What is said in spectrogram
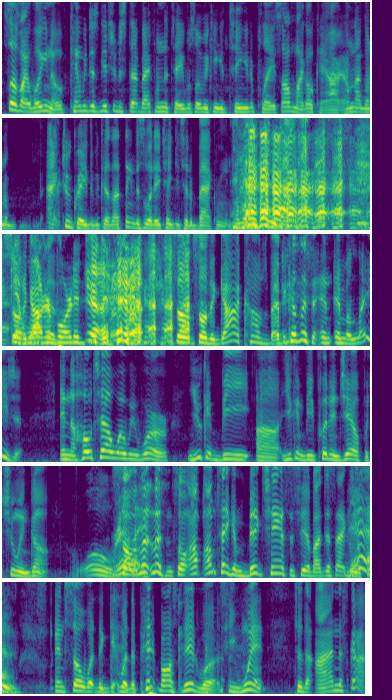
So it's like, well, you know, can we just get you to step back from the table so we can continue to play? So I'm like, okay, all right, I'm not gonna act too crazy because I think this is where they take you to the back room. I'm gonna be cool about it. so Get the guy says, waterboarded. yeah, yeah. So so the guy comes back because listen, in, in Malaysia, in the hotel where we were, you could be uh you can be put in jail for chewing gum. Whoa. So Really? li- listen, so I'm, I'm taking big chances here by just acting Yeah. a fool. And so what the what the pit boss did was he went to the eye in the sky.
